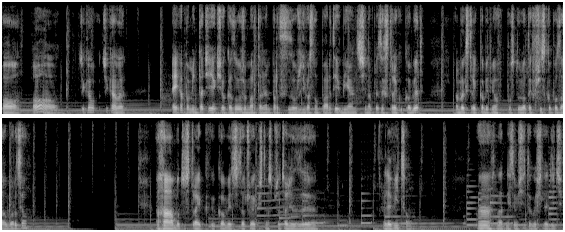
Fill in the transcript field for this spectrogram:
O, o, ciekawe. ciekawe. Ej, a pamiętacie jak się okazało, że Marta Lempart chce założyć własną partię, wbijając się na plecach strajku kobiet? Albo jak strajk kobiet miał w postulatach wszystko poza aborcją? Aha, bo tu strajk kobiet zaczął jakoś tam sprzeczać z lewicą. Ech, nawet nie chcę się tego śledzić.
